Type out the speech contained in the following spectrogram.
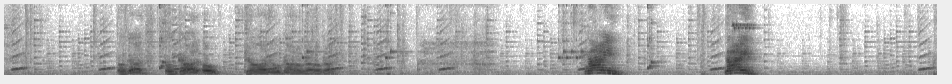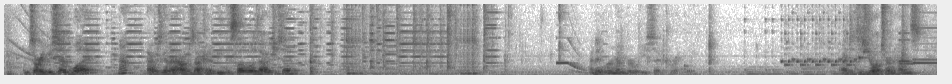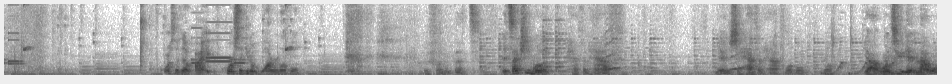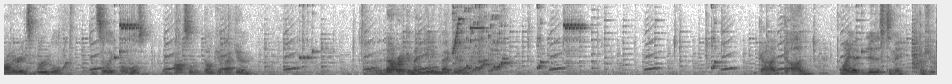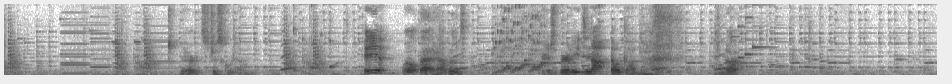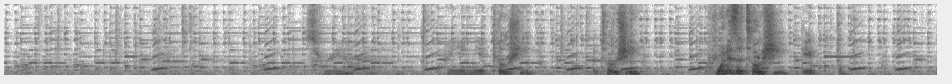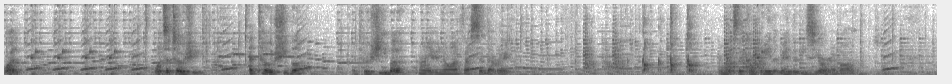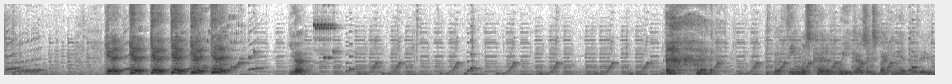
Oh god. Oh god. Oh god. Oh god. Oh god. Oh god. Nine. Nine. I'm sorry, you said what? Huh? I was gonna, I was not gonna beat this level, is that what you said? I didn't remember what you said correctly. Alright, it is your turn, Hans. Of course I don't. I of course I get a water level. Have fun with that. It's actually more like half and half. Yeah, just a half and half level. No. Yeah, once you get in that water, it's brutal. It's like almost impossible. Don't get back in. I Would Not recommend getting back in. God, God. Why'd you have to do this to me? Oh shoot. There, it's just ground. Idiot! Well, that happened. Just barely did not. Oh God. Do not. Toshi. A Toshi? What is a Toshi? Gabe. What? What's a Toshi? A Toshiba. A Toshiba? I don't even know if I said that right. That's the company that made the VCR I bought. Get it! Get it! Get it! Theme was kind of weak. I was expecting it to be.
